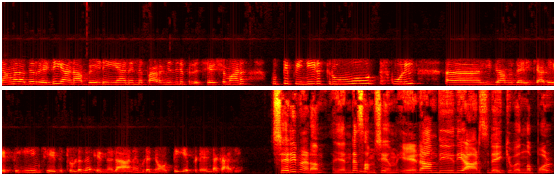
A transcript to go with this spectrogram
ഞങ്ങൾ അത് റെഡിയാണ് അബേഡ് ചെയ്യാൻ എന്ന് പറഞ്ഞതിന് ശേഷമാണ് കുട്ടി പിന്നീട് ത്രൂ ഔട്ട് സ്കൂളിൽ ഹിജാബ് ധരിക്കാതെ എത്തുകയും ചെയ്തിട്ടുള്ളത് എന്നതാണ് ഇവിടെ നോട്ട് ചെയ്യപ്പെടേണ്ട കാര്യം. ശരി മാഡം. എന്റെ സംശയം ഏഴാം തീയതി ആർട്സ് ഡേക്ക് വന്നപ്പോൾ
